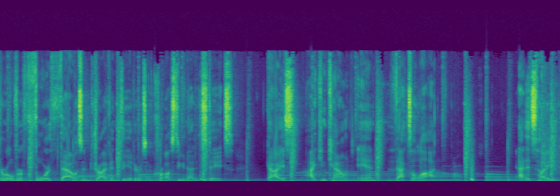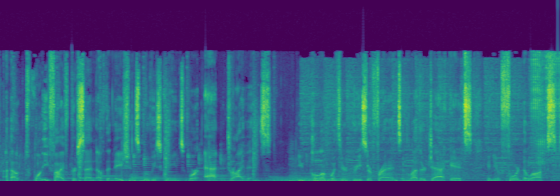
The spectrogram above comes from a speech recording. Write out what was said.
there were over 4,000 drive-in theaters across the United States. Guys, I can count, and that's a lot. At its height, about 25% of the nation's movie screens were at drive ins. You'd pull up with your greaser friends in leather jackets in your Ford Deluxe,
